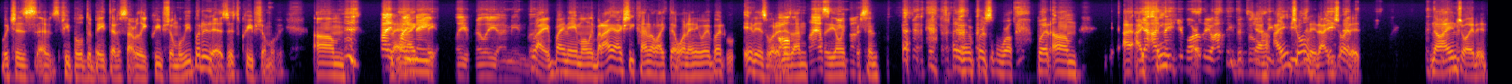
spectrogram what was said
which is as people debate that it's not really a Creepshow movie but it is it's a Creepshow movie um by, by I- name, like, really. I mean, but right by name only but i actually kind of like that one anyway but it is what it is Oh, i'm the only person the only person in the world but um i, I yeah, think, I think you are the. I think the. yeah i enjoyed it i enjoyed it no i enjoyed it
